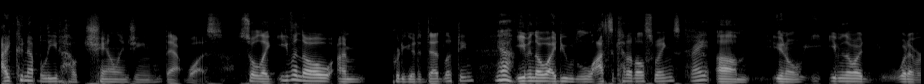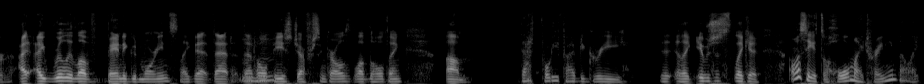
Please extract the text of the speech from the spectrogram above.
I could not believe how challenging that was so like even though I'm pretty good at deadlifting Yeah. even though I do lots of kettlebell swings Right. um you know even though I whatever I, I really love Bandy Good Mornings like that that that whole Mhm. piece Jefferson Curls love the whole thing um that 45 degree like it was just like a I want to say it's a hole in my training but like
